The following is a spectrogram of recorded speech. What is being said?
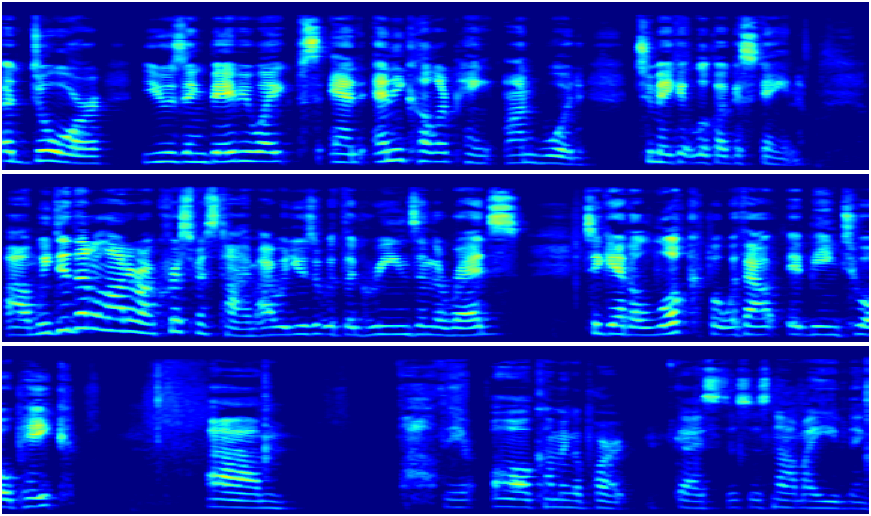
adore using baby wipes and any color paint on wood to make it look like a stain. Um, we did that a lot around Christmas time. I would use it with the greens and the reds to get a look, but without it being too opaque. Um, oh, they're all coming apart. Guys, this is not my evening.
